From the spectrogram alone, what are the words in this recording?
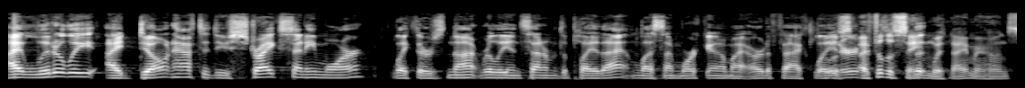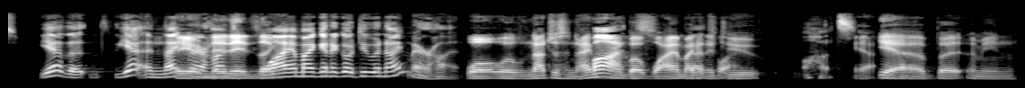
I literally I don't have to do strikes anymore. Like, there's not really incentive to play that unless I'm working on my artifact later. I feel the same with Nightmare Hunts. yeah, the yeah, and nightmare they- hunt. they, like- why am I going to go do a nightmare hunt? Well, well not just a Nightmare. Hunt, but why am I going to do? Mods. Yeah. Yeah, but I mean,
